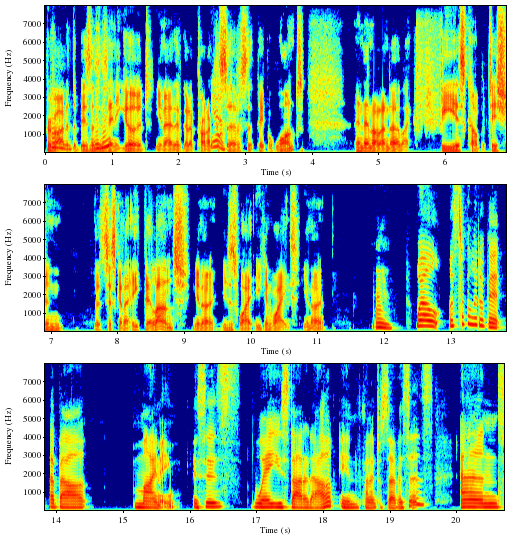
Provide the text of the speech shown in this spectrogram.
provided mm. the business mm-hmm. is any good, you know, they've got a product yeah. or service that people want and they're not under like fierce competition that's just going to eat their lunch, you know, you just wait, you can wait, you know. Mm. Well, let's talk a little bit about mining. This is where you started out in financial services. And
